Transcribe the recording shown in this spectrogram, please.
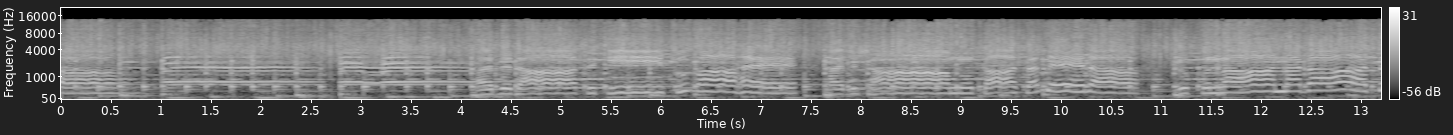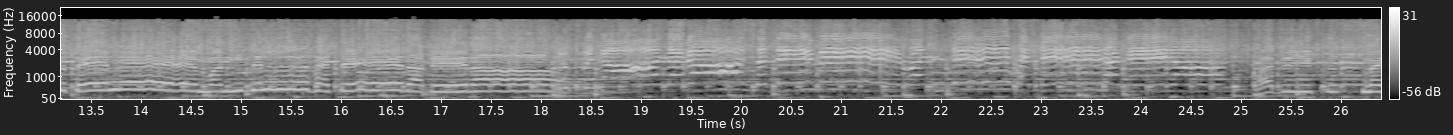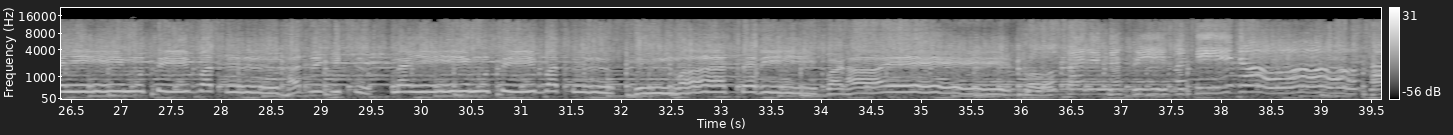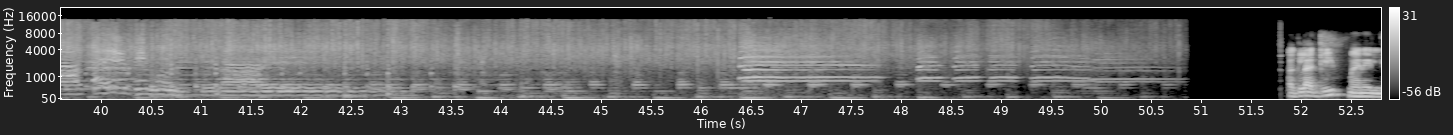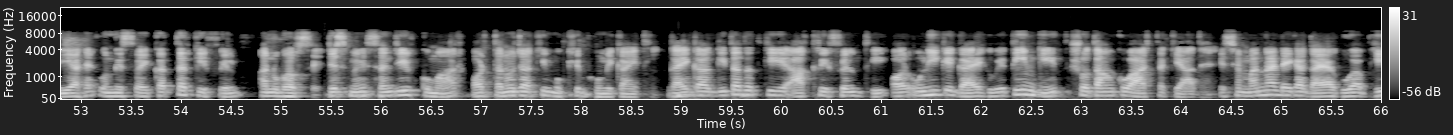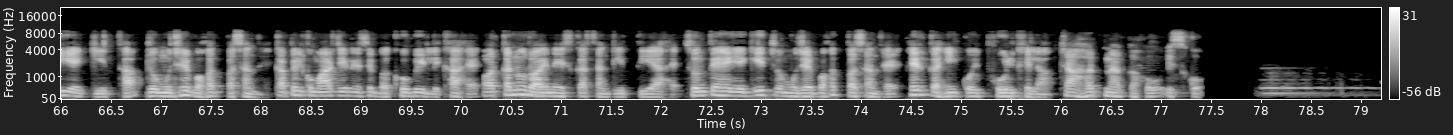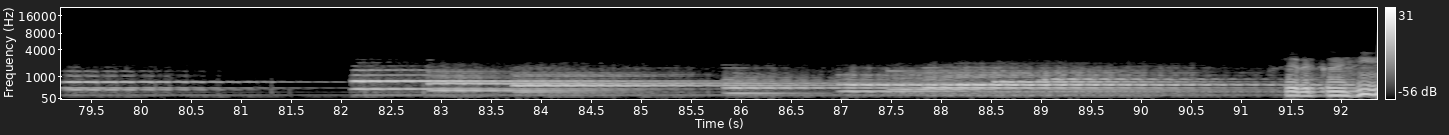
हर रात की सुबह है, हर शाम का सवेरा। रुकना न रास्ते में, मंजिल है तेरा डेरा नई मुसीबत हर एक नई मुसीबत। हिम्मत तेरी बढ़ाए ठोकर अगला गीत मैंने लिया है 1971 की फ़िल्म अनुभव से, जिसमें संजीव कुमार और तनुजा की मुख्य भूमिकाएँ थी। गायिका गीता दत्त की ये आखिरी फ़िल्म थी और उन्हीं के गाए हुए तीन गीत श्रोताओं को आज तक याद हैं। इसमें मन्ना डे का गाया हुआ भी एक गीत था, जो मुझे बहुत पसंद है। कपिल कुमार जी ने इसे बखूबी लिखा है और कनु रॉय ने इसका संगीत दिया है। सुनते हैं ये गीत जो मुझे बहुत पसंद है, फिर कहीं कोई फूल खिला। चाहत ना कहो इसको। कहीं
